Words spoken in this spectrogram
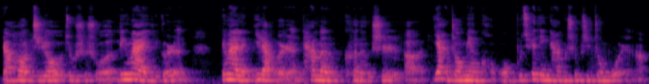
然后只有就是说另外一个人，另外一两个人，他们可能是呃亚洲面孔，我们不确定他们是不是中国人啊。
